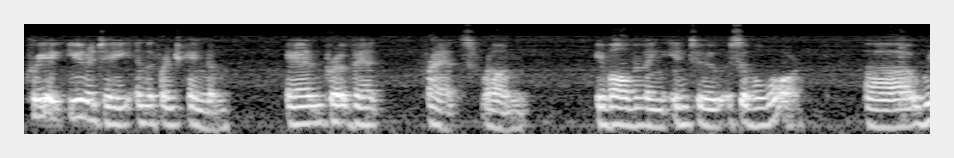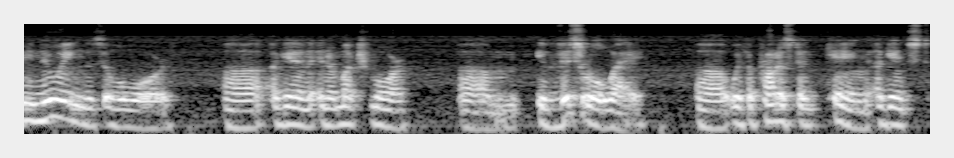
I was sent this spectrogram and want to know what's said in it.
create unity in the French kingdom and prevent France from evolving into a civil war, uh, renewing the civil war uh, again in a much more um, visceral way uh, with a Protestant king against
